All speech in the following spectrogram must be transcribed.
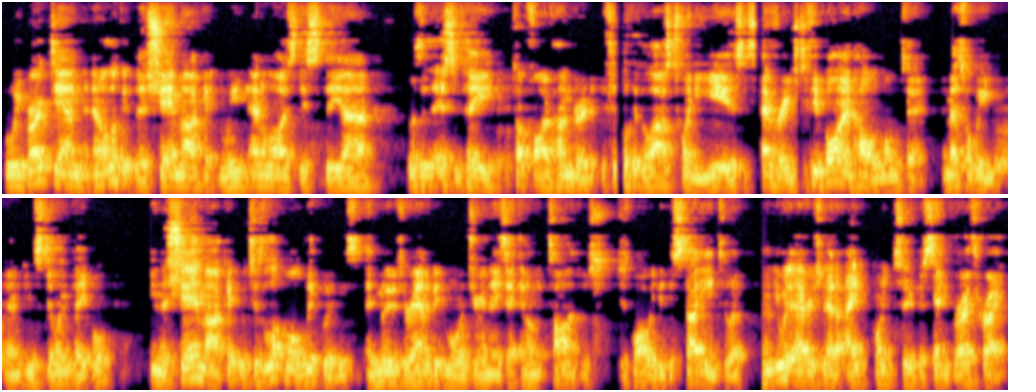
But we broke down, and I look at the share market, and we analysed this. The uh, was it the S and P top 500? If you look at the last 20 years, it's averaged. If you buy and hold long term, and that's what we uh, instill in people in the share market, which is a lot more liquid and moves around a bit more during these economic times, which is why we did the study into it. You would average about an 8.2% growth rate.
